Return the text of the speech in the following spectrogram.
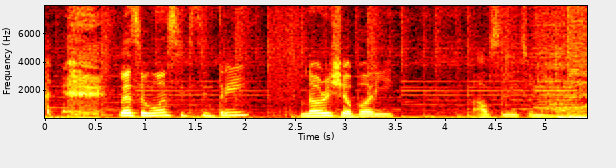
Lesson 163 Nourish your body. I'll see you tomorrow.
